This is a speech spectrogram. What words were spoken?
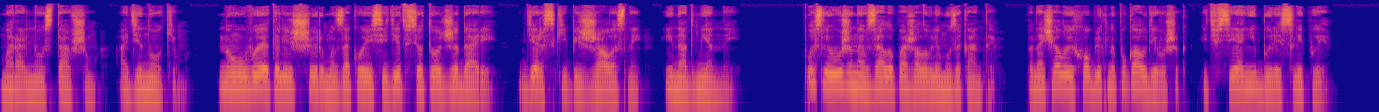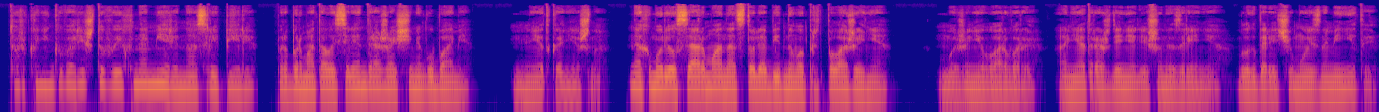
морально уставшим, одиноким. Но, увы, это лишь ширма, за коей сидит все тот же Дарий, дерзкий, безжалостный и надменный. После ужина в залу пожаловали музыканты. Поначалу их облик напугал девушек, ведь все они были слепы. «Только не говори, что вы их намеренно ослепили», — пробормотала Селен дрожащими губами. «Нет, конечно», — нахмурился Арман от столь обидного предположения. «Мы же не варвары, они от рождения лишены зрения, благодаря чему и знамениты.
